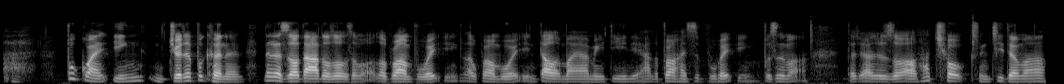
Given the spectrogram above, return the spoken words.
啊。不管赢，你觉得不可能。那个时候大家都说什么？LeBron 不会赢，LeBron 不会赢。到了迈阿密第一年，LeBron 还是不会赢，不是吗？大家就说哦，他 choke，你记得吗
